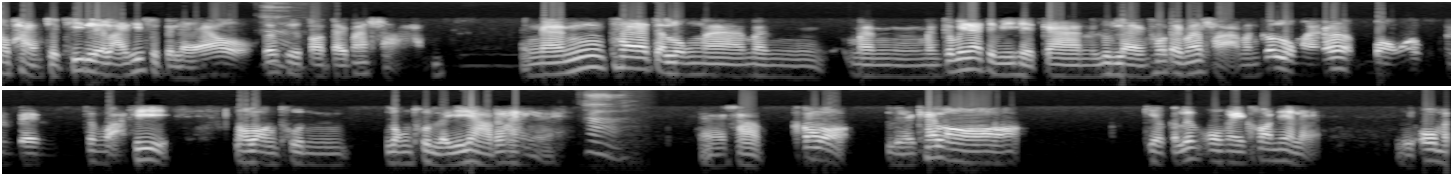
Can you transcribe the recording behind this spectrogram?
เราผ่านจุดที่เลวร้ายที่สุดไปแล้ว ก็คือตอนไตรมาสสามดังนั้นถ้าจะลงมามันมันมันก็ไม่น่าจะมีเหตุการณ์รุนแรงเท่าไตรมาสสามมันก็ลงมาก็บอกว่ามันเป็นจังหวะที่เราลองทุนลงทุนระยะยาวได้ไงค่ะนะครับ ก็เหลือแค่รอเกี่ยวกับเรื่องโอไมครอนเนี่ยแหละ หรือโอไม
